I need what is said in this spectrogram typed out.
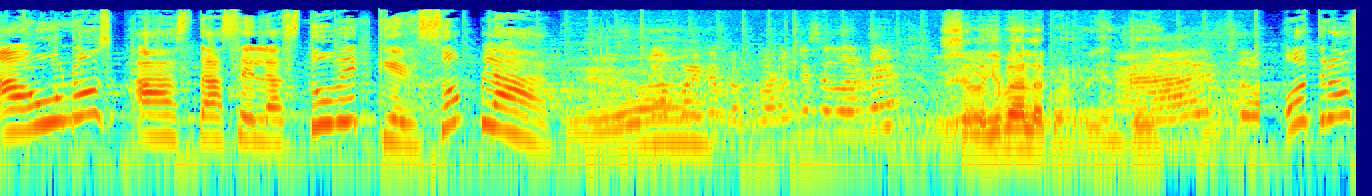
A unos hasta se las tuve que soplar. por ejemplo, que se duerme? Se lo lleva a la corriente. Ah, Otros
